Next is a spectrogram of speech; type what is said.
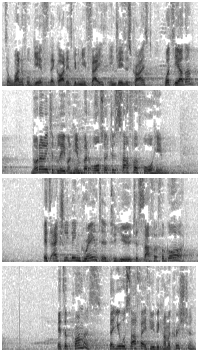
It's a wonderful gift that God has given you faith in Jesus Christ. What's the other? Not only to believe on Him, but also to suffer for Him. It's actually been granted to you to suffer for God. It's a promise that you will suffer if you become a Christian.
